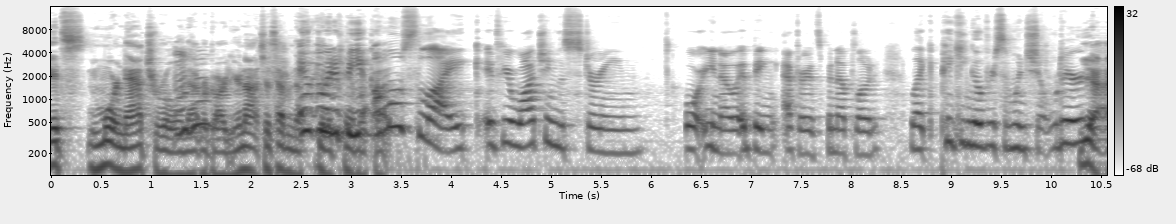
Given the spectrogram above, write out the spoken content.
it's more natural in that Mhm. regard you're not just having to it would be cut. almost like if you're watching the stream, or you know, it being after it's been uploaded, like peeking over someone's shoulder. yeah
